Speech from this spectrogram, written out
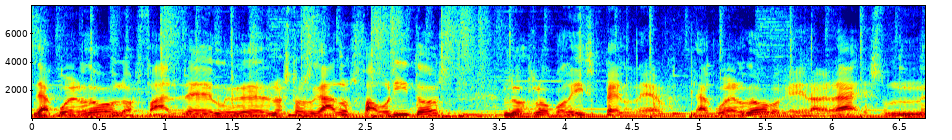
¿De acuerdo? Los de nuestros galos favoritos no os lo podéis perder, ¿de acuerdo? Porque la verdad es un,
